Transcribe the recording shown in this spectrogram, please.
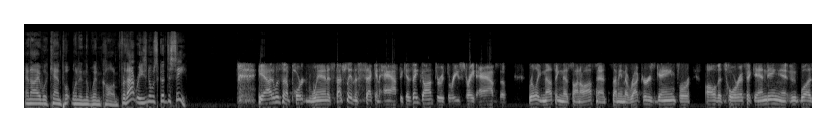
and Iowa can put one in the win column. For that reason, it was good to see. Yeah, it was an important win, especially in the second half, because they'd gone through three straight halves of really nothingness on offense. I mean, the Rutgers game, for all of its horrific ending, it, was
